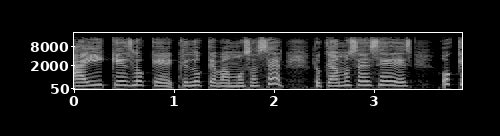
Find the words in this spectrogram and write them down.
ahí, ¿qué es, lo que, ¿qué es lo que vamos a hacer? Lo que vamos a hacer es, ok,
